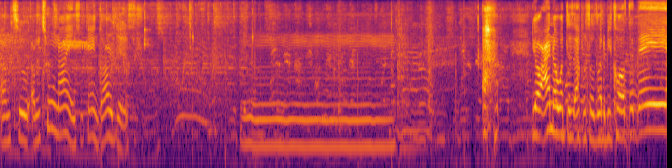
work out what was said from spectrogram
I'm too, I'm too nice. You can't guard this. Mm. Yo, I know what this episode's gonna be called today.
